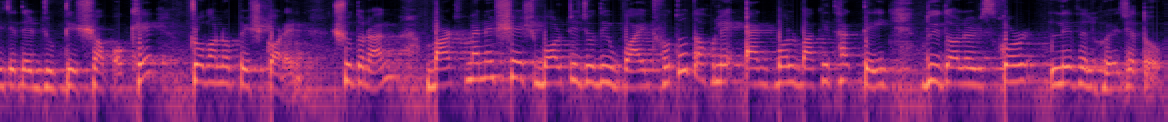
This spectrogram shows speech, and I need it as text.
নিজেদের যুক্তির সপক্ষে প্রমাণও পেশ করেন। সুতরাং বার্টম্যানের শেষ বলটি যদি ওয়াইড হতো, তাহলে এক বল বাকি থাকতেই দুই দলের স্কোর লেভেল হয়ে যেত। と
